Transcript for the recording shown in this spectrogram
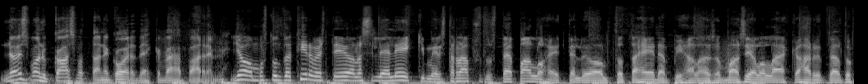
ne olisi voinut kasvattaa ne koirat ehkä vähän paremmin. Joo, musta tuntuu, että hirveästi ei olla silleen leikkimielistä rapsutusta ja palloheittelyä ollut tota heidän pihallansa, vaan siellä ollaan ehkä harjoiteltu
